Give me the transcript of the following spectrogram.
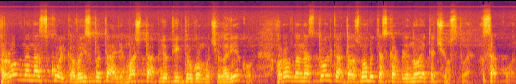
Ровно насколько вы испытали масштаб любви к другому человеку, ровно настолько должно быть оскорблено это чувство. Закон.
